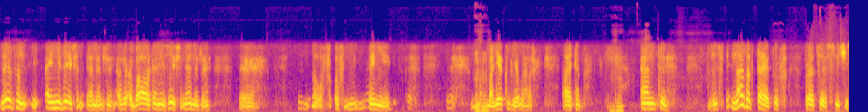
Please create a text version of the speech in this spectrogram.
less than ionization energy, or about ionization energy uh, no, of, of, any uh, mm-hmm. molecular atom. Mm-hmm. And uh, this another type of process, which is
